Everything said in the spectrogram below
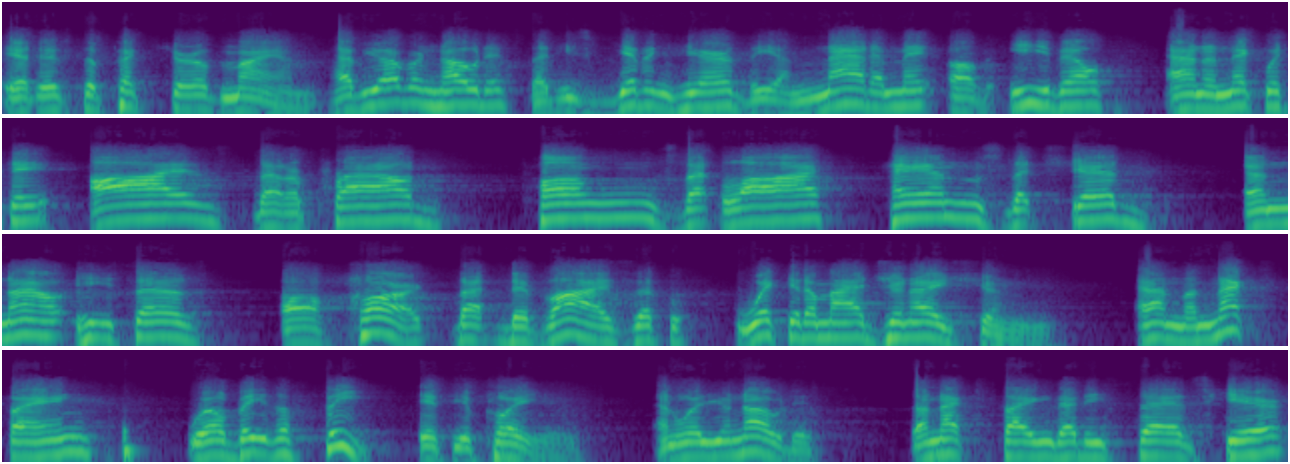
it is the picture of man. Have you ever noticed that he's giving here the anatomy of evil and iniquity? Eyes that are proud, tongues that lie, hands that shed, and now he says, a heart that deviseth wicked imagination. And the next thing will be the feet, if you please. And will you notice the next thing that he says here?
